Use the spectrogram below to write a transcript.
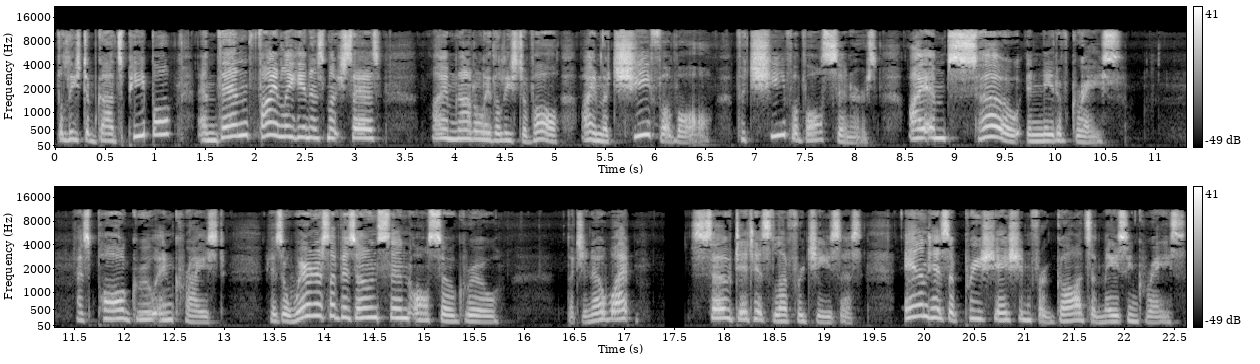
the least of God's people, and then finally, he inasmuch says, I am not only the least of all, I am the chief of all, the chief of all sinners. I am so in need of grace. As Paul grew in Christ, his awareness of his own sin also grew. But you know what? So did his love for Jesus and his appreciation for God's amazing grace.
